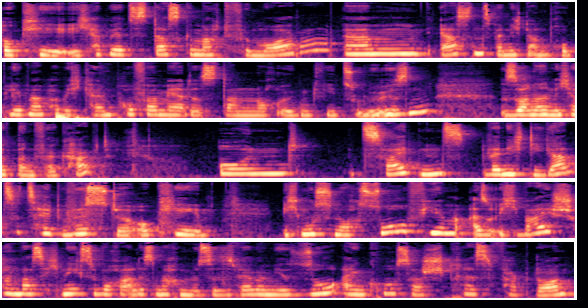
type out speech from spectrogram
okay, ich habe jetzt das gemacht für morgen. Ähm, erstens, wenn ich dann ein Problem habe, habe ich keinen Puffer mehr, das dann noch irgendwie zu lösen, sondern ich habe dann verkackt. Und zweitens, wenn ich die ganze Zeit wüsste, okay, ich muss noch so viel, also ich weiß schon, was ich nächste Woche alles machen müsste. Das wäre bei mir so ein großer Stressfaktor,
